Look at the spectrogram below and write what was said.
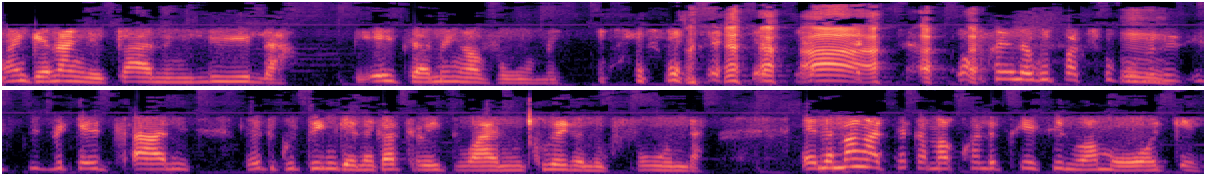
Ngangena ngekani ngilila. I-age yami ingavumi. Kwafanele ukuthi bathukule i-certificate sami lethi ukuthi ngingene ka-grade one ngichubeke nokufunda. And uma ngatheka ama-qualification wami wonke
